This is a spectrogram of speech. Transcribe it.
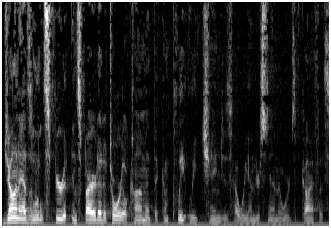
John adds a little spirit inspired editorial comment that completely changes how we understand the words of Caiaphas.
